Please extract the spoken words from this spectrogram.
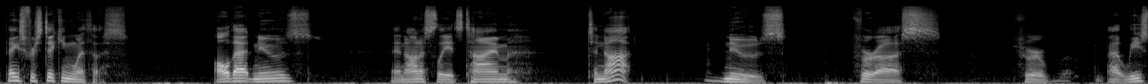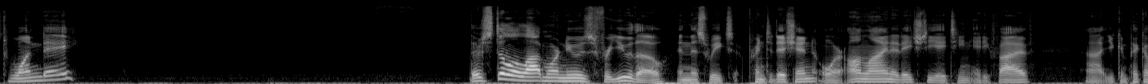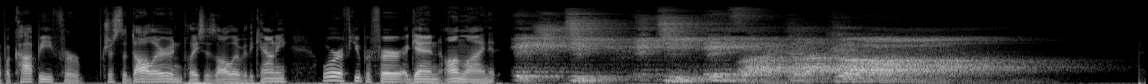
Thanks for sticking with us. All that news, and honestly, it's time to not news for us for at least one day. There's still a lot more news for you, though, in this week's print edition or online at HT1885. Uh, you can pick up a copy for just a dollar in places all over the county, or if you prefer, again, online at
